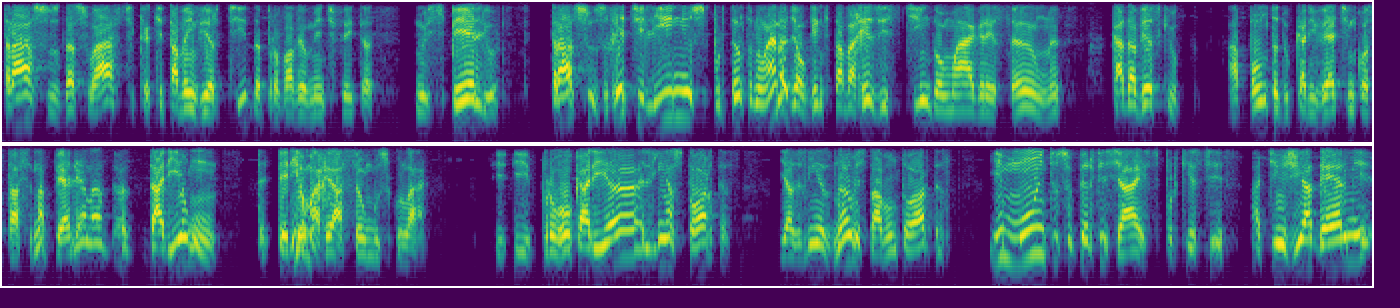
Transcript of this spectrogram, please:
traços da suástica que estava invertida, provavelmente feita no espelho, traços retilíneos, portanto não era de alguém que estava resistindo a uma agressão, né? Cada vez que o, a ponta do canivete encostasse na pele, ela daria um teria uma reação muscular e, e provocaria linhas tortas. E as linhas não estavam tortas e muito superficiais, porque se atingir a derme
